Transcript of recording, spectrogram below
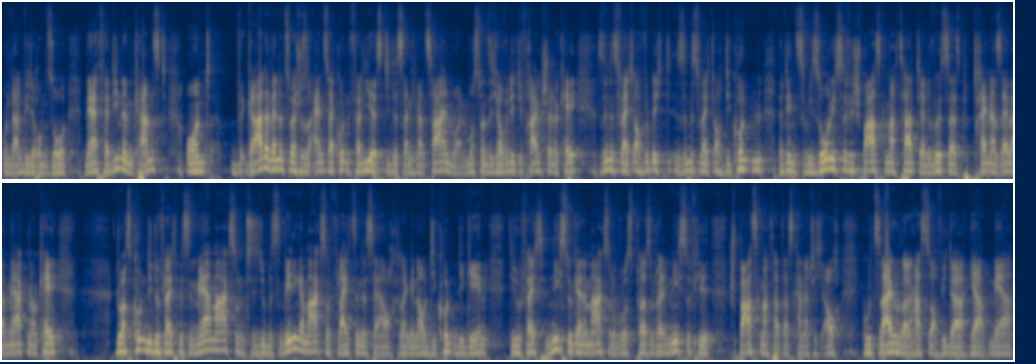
und dann wiederum so mehr verdienen kannst. Und gerade wenn du zum Beispiel so ein, zwei Kunden verlierst, die das dann nicht mehr zahlen wollen, muss man sich auch wirklich die Frage stellen, okay, sind es vielleicht auch wirklich, sind es vielleicht auch die Kunden, mit denen es sowieso nicht so viel Spaß gemacht hat? Ja, du wirst als Trainer selber merken, okay, Du hast Kunden, die du vielleicht ein bisschen mehr magst und die du ein bisschen weniger magst und vielleicht sind es ja auch dann genau die Kunden, die gehen, die du vielleicht nicht so gerne magst oder wo das Personal Training nicht so viel Spaß gemacht hat. Das kann natürlich auch gut sein und dann hast du auch wieder ja, mehr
